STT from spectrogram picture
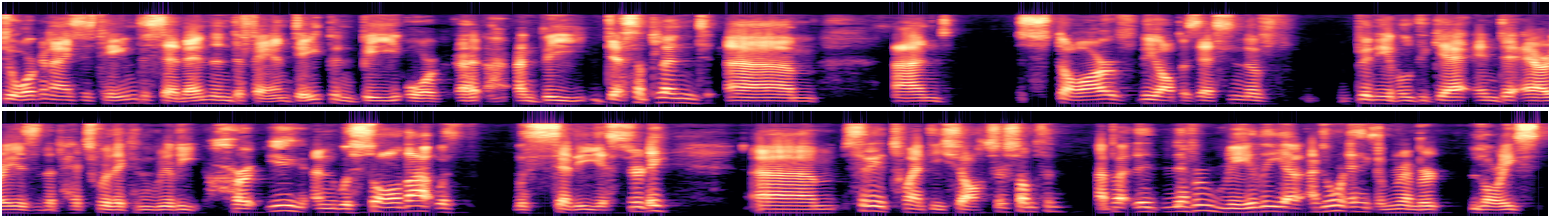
to organise his team to sit in and defend deep and be or uh, and be disciplined um, and starve the opposition of being able to get into areas of the pitch where they can really hurt you. And we saw that with with City yesterday. Um, City had 20 shots or something, but it never really. I, don't think I remember Lloris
